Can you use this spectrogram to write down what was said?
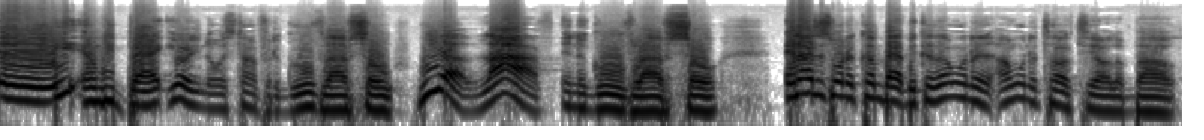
Hey, and we back. You already know it's time for the Groove Live Show. We are live in the Groove Live Show, and I just want to come back because I want to I want to talk to y'all about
